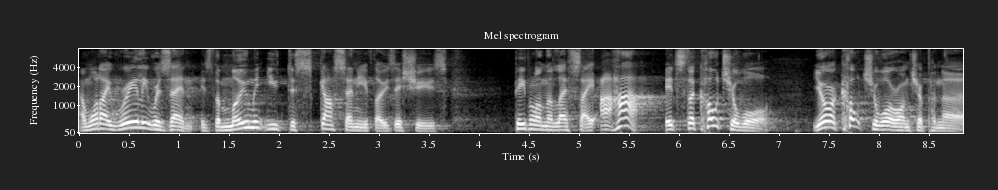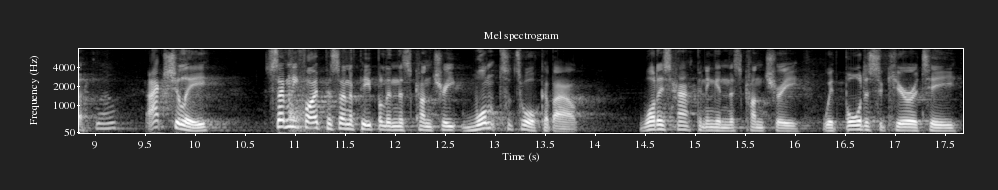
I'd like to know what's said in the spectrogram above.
And what I really resent is the moment you discuss any of those issues, people on the left say, aha, it's the culture war. You're a culture war entrepreneur. Well. Actually, 75% of people in this country want to talk about what is happening in this country with border security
